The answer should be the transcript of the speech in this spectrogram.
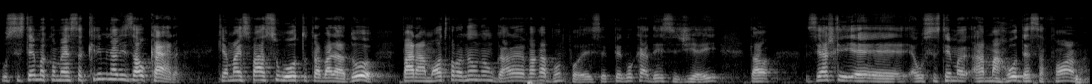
o sistema começa a criminalizar o cara. Que é mais fácil um outro trabalhador parar a moto e falar, não, não, o cara é vagabundo, pô, você pegou cadeia esses dias aí tal. Você acha que é, é, o sistema amarrou dessa forma?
